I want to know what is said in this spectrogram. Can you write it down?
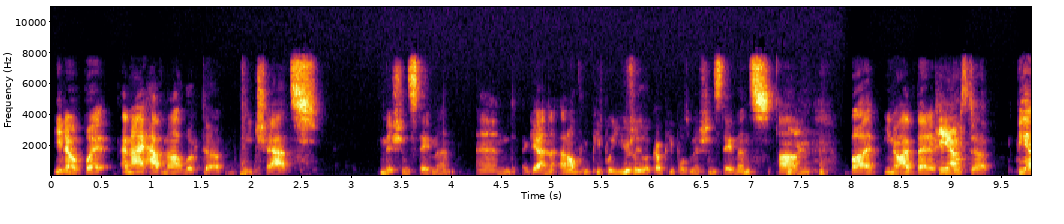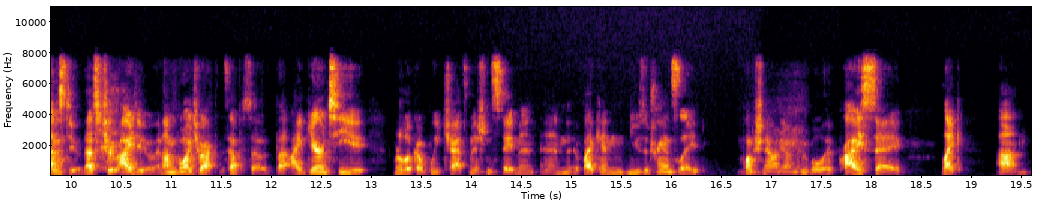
you know, but and I have not looked up WeChat's mission statement, and again, I don't think people usually look up people's mission statements. Um, but you know, I bet if PMs looked up PMs do. That's true. I do, and I'm going to after this episode. But I guarantee you, I'm gonna look up WeChat's mission statement, and if I can use a translate functionality on Google, it probably say like um,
